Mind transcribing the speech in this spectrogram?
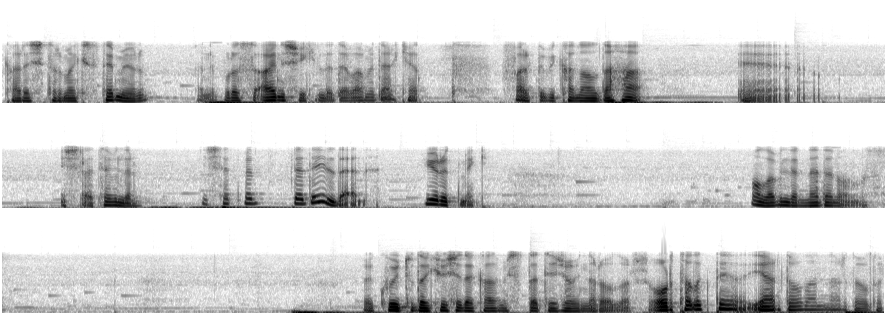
karıştırmak istemiyorum. Hani burası aynı şekilde devam ederken farklı bir kanal daha eee, işletebilirim. İşletme de değil de hani yürütmek. Olabilir neden olmasın. Böyle kuytuda köşede kalmış strateji oyunları olur. Ortalıkta yerde olanlar da olur.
